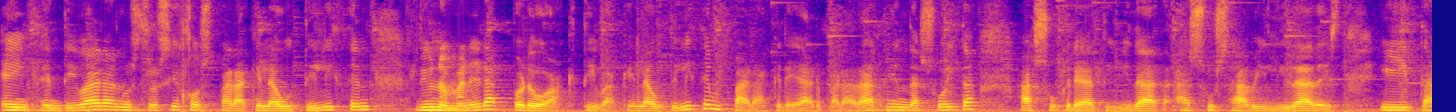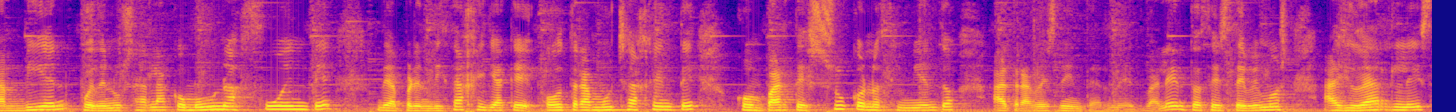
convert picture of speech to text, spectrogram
e incentivar a nuestros hijos para que la utilicen de una manera proactiva, que la utilicen para crear, para dar rienda suelta a su creatividad, a sus habilidades y también pueden usarla como una fuente de aprendizaje ya que otra mucha gente comparte su conocimiento a través de internet, ¿vale? Entonces debemos ayudarles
